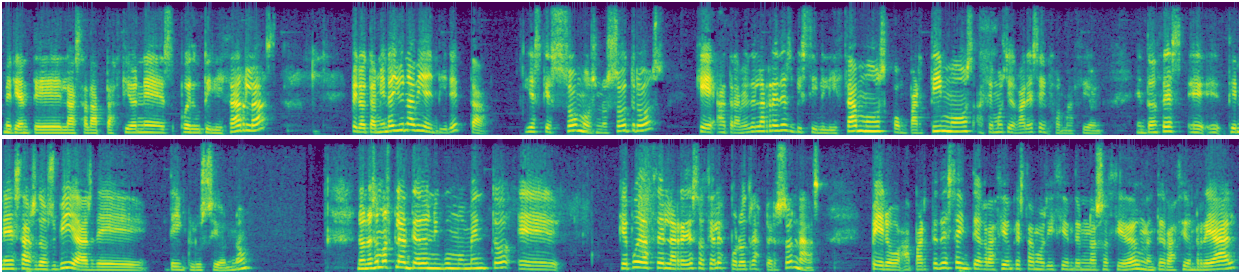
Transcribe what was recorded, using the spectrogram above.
mediante las adaptaciones puede utilizarlas, pero también hay una vía indirecta, y es que somos nosotros que a través de las redes visibilizamos, compartimos, hacemos llegar esa información. Entonces, eh, eh, tiene esas dos vías de, inclusión, ¿no? No nos hemos planteado en ningún momento eh, qué puede hacer las redes sociales por otras personas, pero aparte de esa integración que estamos diciendo en una sociedad, una integración real,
